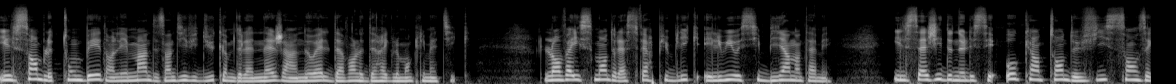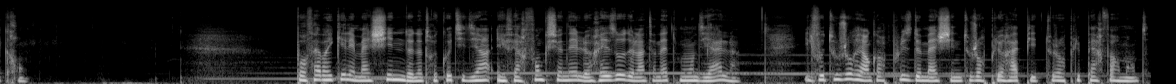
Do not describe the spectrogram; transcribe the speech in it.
Ils semblent tomber dans les mains des individus comme de la neige à un Noël d'avant le dérèglement climatique l'envahissement de la sphère publique est lui aussi bien entamé. Il s'agit de ne laisser aucun temps de vie sans écran. Pour fabriquer les machines de notre quotidien et faire fonctionner le réseau de l'Internet mondial, il faut toujours et encore plus de machines, toujours plus rapides, toujours plus performantes.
